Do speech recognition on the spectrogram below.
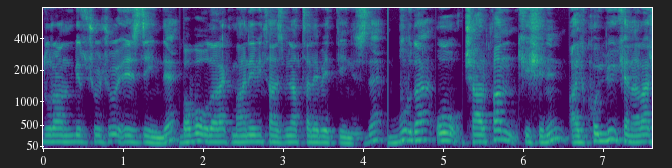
duran bir çocuğu ezdiğinde baba olarak manevi tazminat talep ettiğinizde burada o çarpan kişinin alkollüyken araç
